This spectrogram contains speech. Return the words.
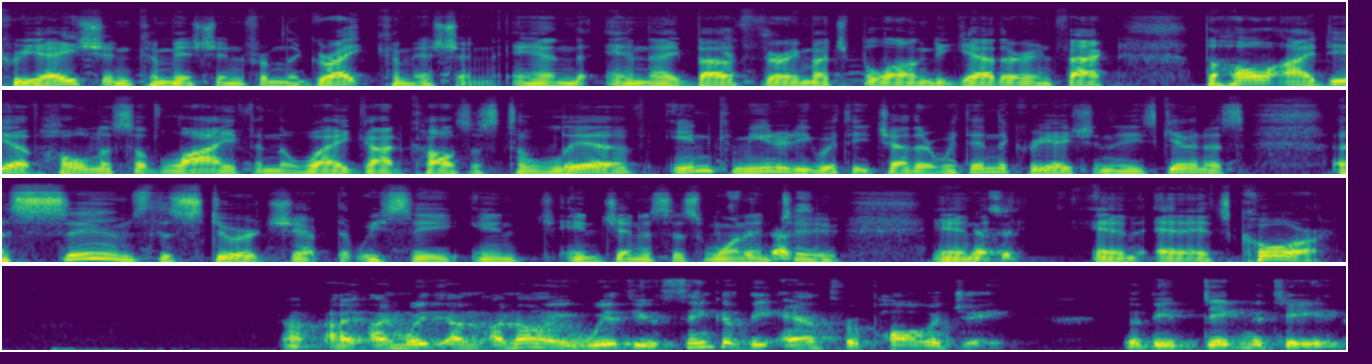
creation commission from the Great Commission, and and they both very much belong together. In fact, the whole idea of wholeness of life and the way God calls us to live in community with each other within the creation that He's given us assumes the stewardship that we see in in Genesis one yes, and two, and yes, it, and and it's core. Uh, I, am with. I'm, I'm, not only with you. Think of the anthropology, the, the dignity.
